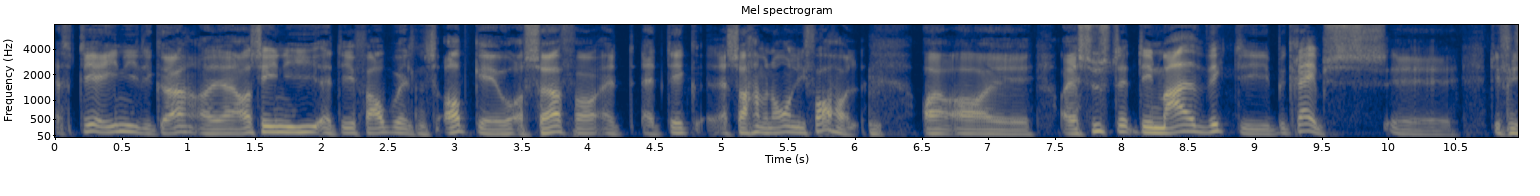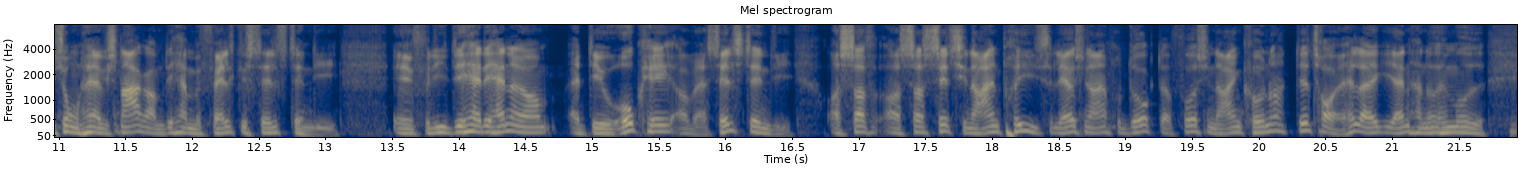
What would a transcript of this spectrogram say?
Altså, det er jeg enig i, det gør, og jeg er også enig i, at det er fagbevægelsens opgave at sørge for, at, at, det, at så har man ordentlige forhold. Mm. Og, og, øh, og jeg synes, det, det er en meget vigtig begrebsdefinition øh, her. Vi snakker om det her med falske selvstændige. Øh, fordi det her, det handler jo om, at det er jo okay at være selvstændig, og så, og så sætte sin egen pris, lave sine egne produkter, få sine egne kunder. Det tror jeg heller ikke, Jan har noget imod. Mm.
